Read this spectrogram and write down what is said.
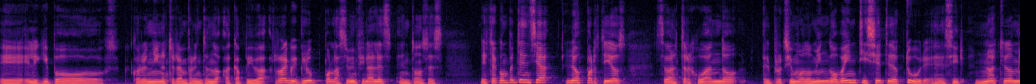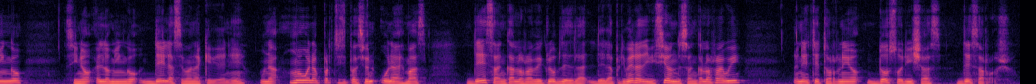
eh, el equipo corondino estará enfrentando a Capivá Rugby Club por las semifinales entonces de esta competencia. Los partidos se van a estar jugando el próximo domingo 27 de octubre, es decir, no este domingo, sino el domingo de la semana que viene. Una muy buena participación una vez más de San Carlos Rugby Club, de la, de la primera división de San Carlos Rugby, en este torneo Dos Orillas Desarrollo.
